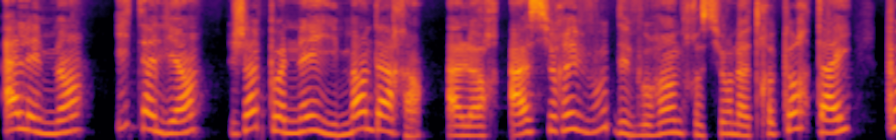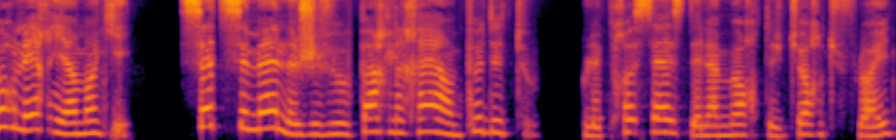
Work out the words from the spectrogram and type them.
allemand, italien, japonais et mandarin. Alors assurez-vous de vous rendre sur notre portail pour ne rien manquer. Cette semaine, je vous parlerai un peu de tout. Le procès de la mort de George Floyd,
